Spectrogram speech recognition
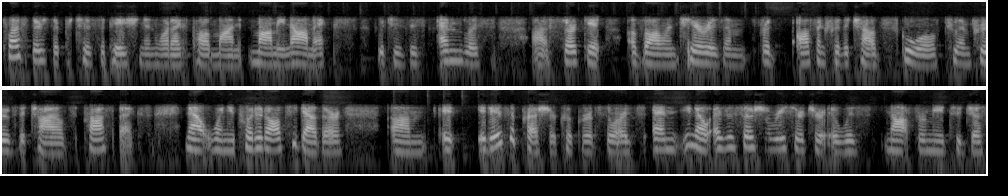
Plus, there's the participation in what I call mon- mommynomics, which is this endless uh, circuit of volunteerism for often for the child's school to improve the child's prospects. Now, when you put it all together, um, it it is a pressure cooker of sorts. And you know, as a social researcher, it was not for me to just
